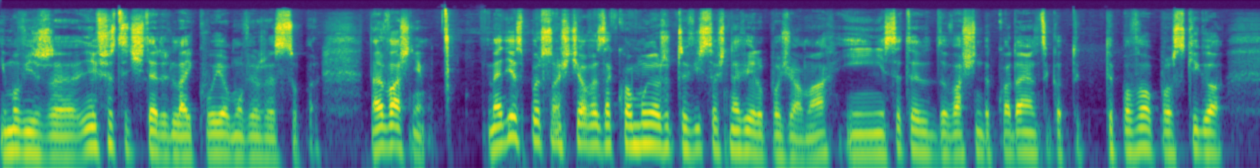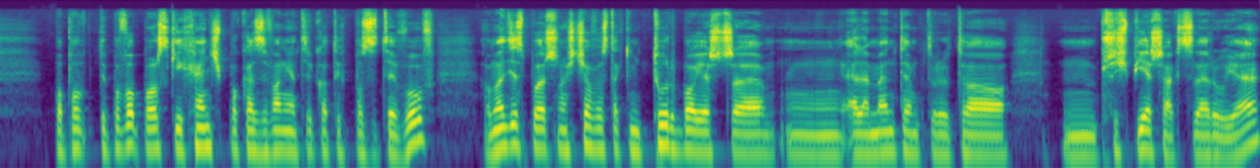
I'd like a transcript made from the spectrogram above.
i mówisz, że nie wszyscy ci wtedy lajkują, mówią, że jest super. No ale właśnie, media społecznościowe zakłamują rzeczywistość na wielu poziomach i niestety do, właśnie dokładając tego typowo polskiego typowo polskiej chęci pokazywania tylko tych pozytywów, a media społecznościowe jest takim turbo jeszcze mm, elementem, który to mm, przyspiesza, akceleruje.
